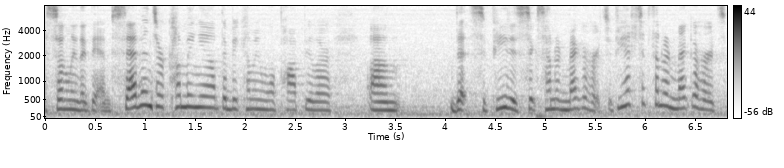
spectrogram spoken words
Suddenly, like the M7s are coming out, they're becoming more popular. Um, that speed is 600 megahertz. If you have 600 megahertz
